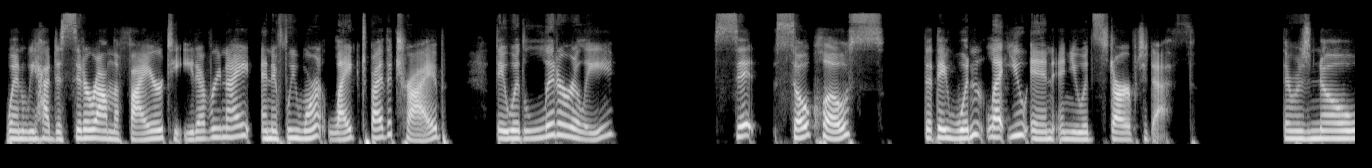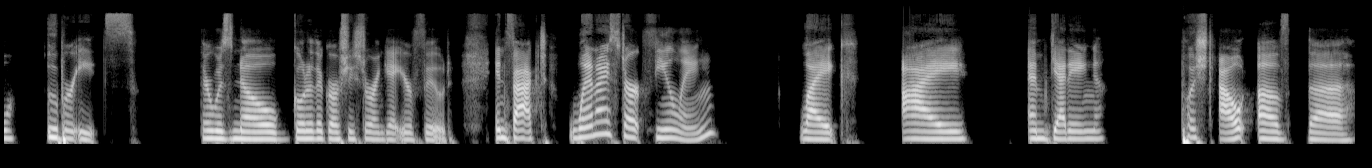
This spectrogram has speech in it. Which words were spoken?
when we had to sit around the fire to eat every night. And if we weren't liked by the tribe, they would literally sit so close that they wouldn't let you in and you would starve to death. There was no Uber Eats. There was no go to the grocery store and get your food. In fact, when I start feeling like I am getting pushed out of the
